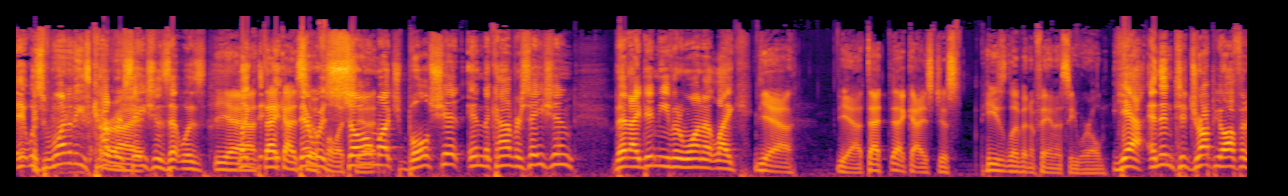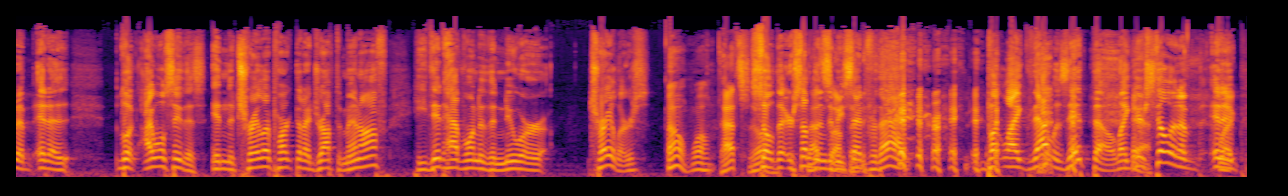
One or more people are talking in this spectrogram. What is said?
It was one of these conversations that was, Yeah, like, that it- guy's there so was so shit. much bullshit in the conversation that I didn't even want to like. Yeah. Yeah. That that guy's just he's living a fantasy world. Yeah, and then to drop you off at a at a look, I will say this in the trailer park that I dropped him in off, he did have one of the newer trailers. Oh well, that's So there's something to be said for that. But like that was it though. Like Yeah. you're still in a in Like- a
